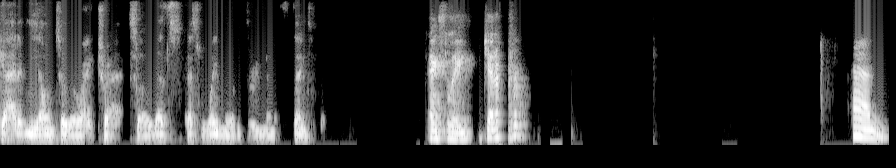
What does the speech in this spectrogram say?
guided me onto the right track. So that's that's way more than three minutes. Thanks. Thanks, Lee. Jennifer? Um,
